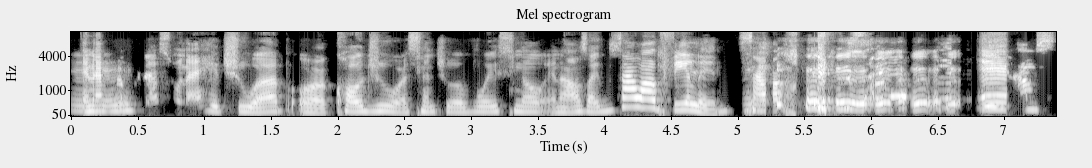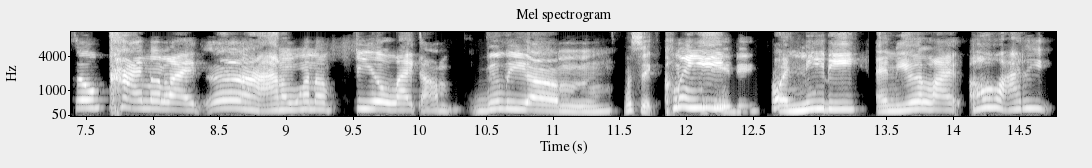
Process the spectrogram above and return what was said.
Mm-hmm. And I remember mm-hmm. that's when I hit you up or called you or sent you a voice note, and I was like, this is how I'm feeling. How I'm feeling. and I'm still kind of like, I don't want to feel like I'm really um, what's it, clingy needy. or needy. And you're like, oh, I didn't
